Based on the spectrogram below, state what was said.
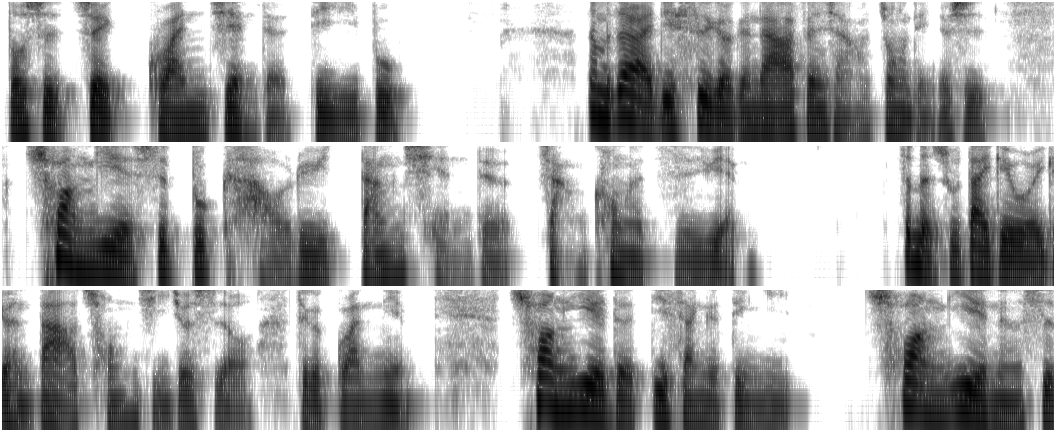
都是最关键的第一步。那么再来第四个跟大家分享的重点就是，创业是不考虑当前的掌控的资源。这本书带给我一个很大的冲击，就是哦，这个观念，创业的第三个定义，创业呢是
